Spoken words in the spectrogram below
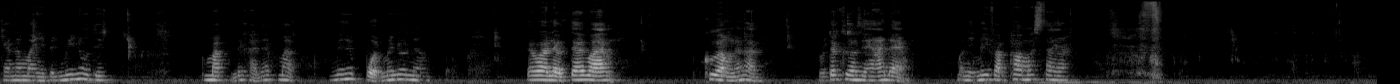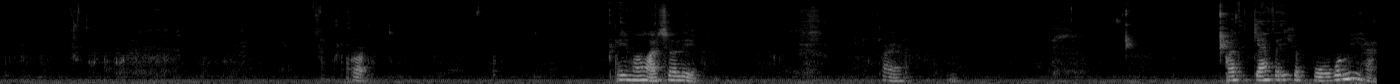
แกงหน้ำมันเป็นเมนูที่ หมักเลยค่ะได้หมัก ไม่ได้ปวดไม่นู่นนึงแต่ว่าแล้วแต่ว่าเครื่องนะคะเราจะเครื่องใส่ห้าแดงวันนี้ไม่ฟักทองมาใส่อะก็นี่หัวหอมเชอรี่ใส่เอาสแกงใส่อีกกับปูบะหมี่ค่ะ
